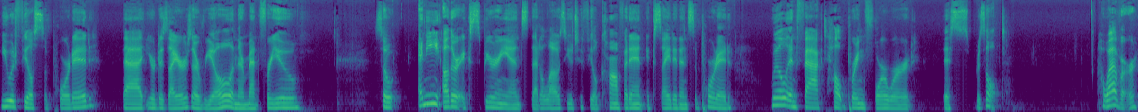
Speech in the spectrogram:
you would feel supported that your desires are real and they're meant for you. So, any other experience that allows you to feel confident, excited, and supported will, in fact, help bring forward this result. However,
